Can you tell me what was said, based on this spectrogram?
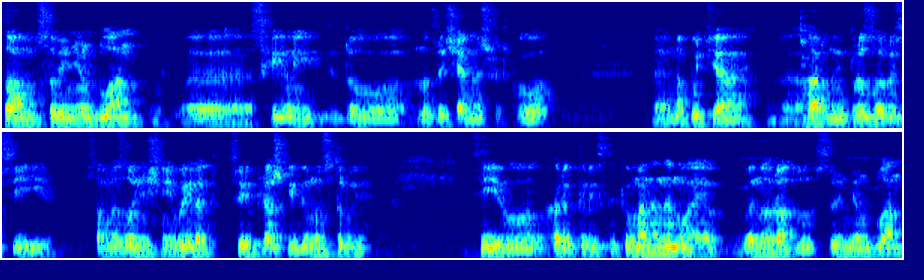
сам Sauvignon Blanc е, схильний до надзвичайно швидкого е, набуття е, гарної прозорості, і саме зовнішній вигляд цієї пляшки демонструє ці його характеристики. У мене немає винограду Sauvignon Blanc.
